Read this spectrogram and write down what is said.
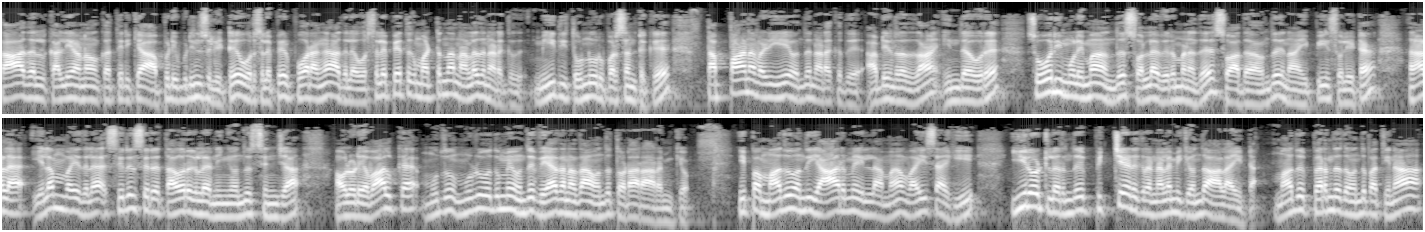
காதல் கல்யாணம் கத்திரிக்காய் அப்படி இப்படின்னு சொல்லிட்டு ஒரு சில பேர் போகிறாங்க அதில் ஒரு சில பேர்த்துக்கு மட்டும்தான் நல்லது நடக்குது. மீதி தொண்ணூறு பர்சன்ட்டுக்கு தப்பான வழியே வந்து நடக்குது அப்படின்றது தான் இந்த ஒரு ஸ்டோரி மூலிமா வந்து சொல்ல விரும்பினது. ஸோ அதை வந்து நான் இப்பயும் சொல்லிட்டேன். அதனால் இளம் வயதில் சிறு சிறு தவறுகளை நீங்கள் வந்து செஞ்சால் அவளுடைய வாழ்க்கை முது முழுவதுமே வந்து வேதனை தான் வந்து தொடர ஆரம்பிக்கும். இப்போ மது வந்து யாருமே இல்லாமல் வயசாகி ஈரோட்டில் இருந்து பிச்சை எடுக்கிற நிலைமைக்கு வந்து ஆளாயிட்டான் மது பிறந்தது வந்து பார்த்தீங்கன்னா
